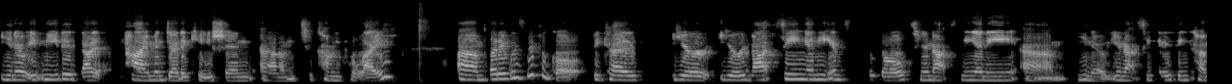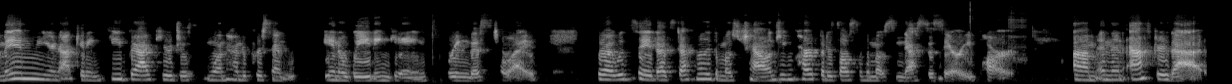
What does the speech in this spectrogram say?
you know, it needed that time and dedication um, to come to life. Um, but it was difficult because you're you're not seeing any results you're not seeing any um, you know you're not seeing anything come in you're not getting feedback you're just 100% in a waiting game to bring this to life so i would say that's definitely the most challenging part but it's also the most necessary part um, and then after that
